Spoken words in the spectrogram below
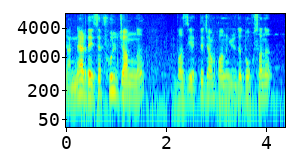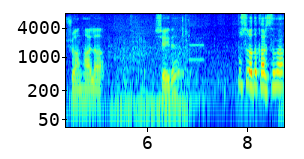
Yani neredeyse full canlı vaziyette. Can puanının %90'ı şu an hala şeyde. Bu sırada karşısına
